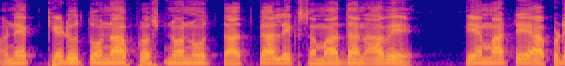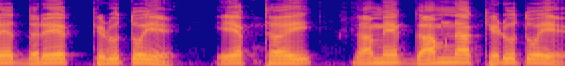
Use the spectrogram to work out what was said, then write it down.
અને ખેડૂતોના પ્રશ્નોનું તાત્કાલિક સમાધાન આવે તે માટે આપણે દરેક ખેડૂતોએ એક થઈ ગામે ગામના ખેડૂતોએ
